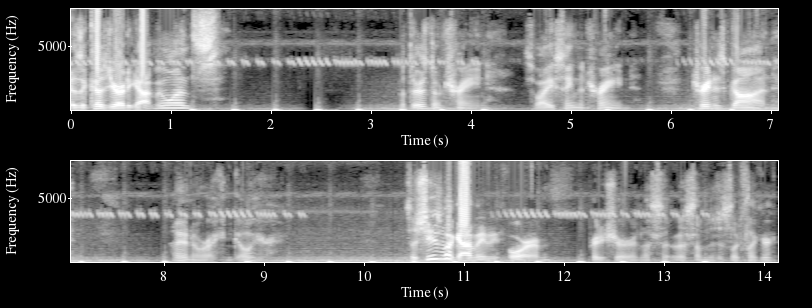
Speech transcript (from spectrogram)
Is it because you already got me once? But there's no train. So why are you saying the train? The train is gone. I don't know where I can go here. So she's what got me before, I'm pretty sure, unless it was something that just looks like her.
